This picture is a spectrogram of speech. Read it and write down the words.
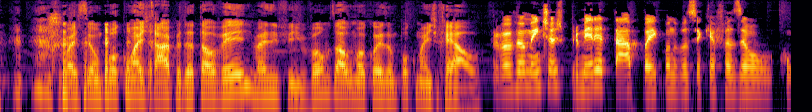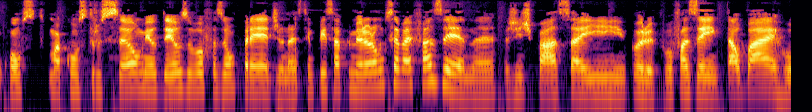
Vai ser um pouco mais rápida, talvez, mas enfim, vamos a alguma coisa um pouco mais real. Provavelmente a primeira etapa aí, quando você quer fazer um, uma construção, meu Deus, eu vou fazer um prédio, né? Você tem que pensar primeiro onde você vai fazer, né? A gente passa aí, por, vou fazer em tal bairro,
